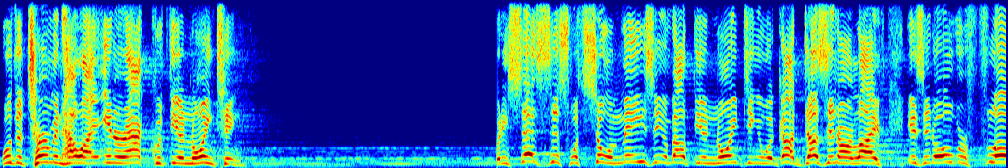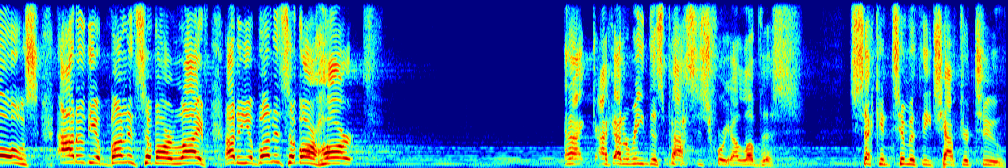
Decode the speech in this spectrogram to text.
will determine how I interact with the anointing. But he says this what's so amazing about the anointing and what God does in our life is it overflows out of the abundance of our life, out of the abundance of our heart. And I, I got to read this passage for you. I love this. Second Timothy chapter 2.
